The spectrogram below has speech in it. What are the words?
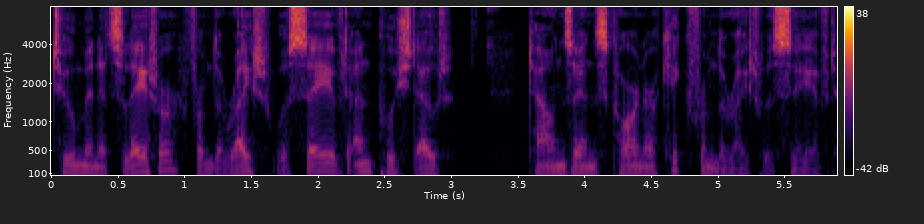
two minutes later from the right was saved and pushed out. Townsend's corner kick from the right was saved.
